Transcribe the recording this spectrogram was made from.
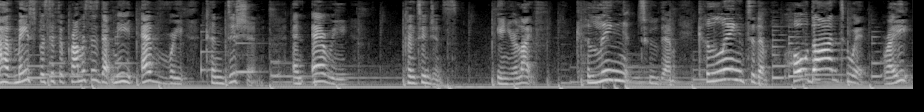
I have made specific promises that meet every condition and every contingence in your life. Cling to them. Cling to them. Hold on to it, right?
